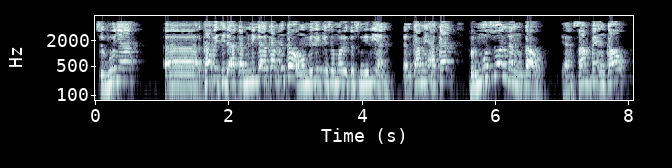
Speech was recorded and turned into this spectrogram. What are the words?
Sungguhnya uh, kami tidak akan meninggalkan engkau memiliki sumur itu sendirian dan kami akan bermusuhan dengan engkau ya sampai engkau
